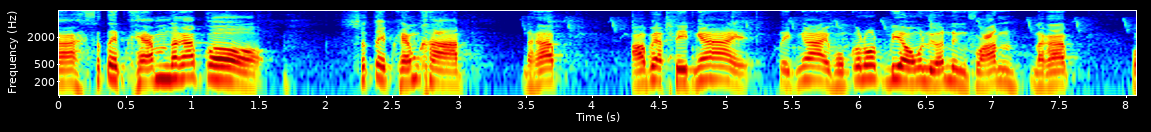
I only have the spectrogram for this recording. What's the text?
อะสเต็ปแคมป์นะครับก็ สเต็ปแคมขาดนะครับ เอาแบบติดง่าย ติดง่าย ผมก็ลดเบี้ยวมาเหลือหนึ่งฟันนะครับ ป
